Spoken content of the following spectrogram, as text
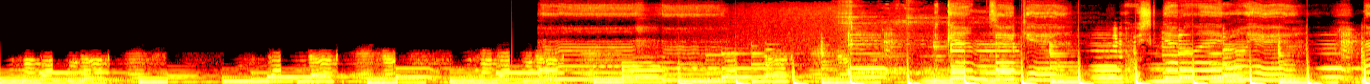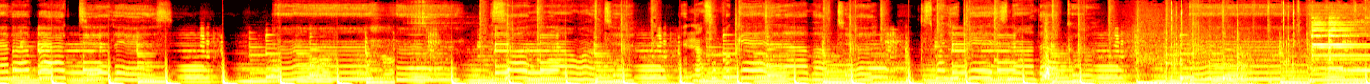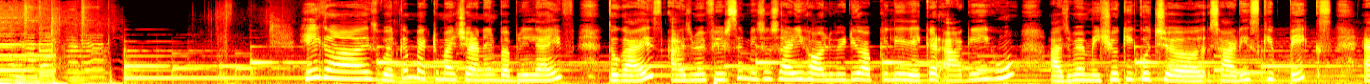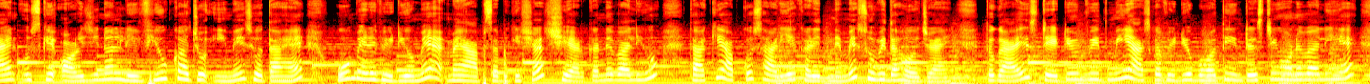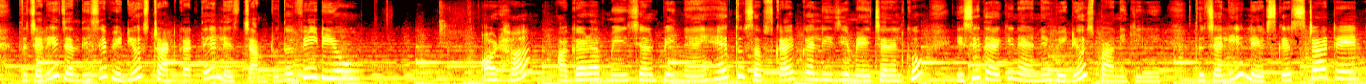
Mm. Hey guys welcome back to my channel bubbly life तो guys आज मैं फिर से मीशो साड़ी हॉल वीडियो आपके लिए लेकर आ गई हूँ। आज मैं मीशो की कुछ साड़ीज़ की पिक्स एंड उसके ओरिजिनल रिव्यू का जो इमेज होता है, वो मेरे वीडियो में मैं आप सभी के साथ शेयर करने वाली हूँ ताकि आपको साड़ियाँ खरीदने में सुविधा हो जाए। तो गाइज़ स्टे विद मी आज का वीडियो बहुत ही इंटरेस्टिंग होने वाली है। तो चलिए जल्दी से वीडियो स्टार्ट करते हैं। Let's jump to the video और हाँ अगर आप मेरे चैनल पे नए हैं तो सब्सक्राइब कर लीजिए मेरे चैनल को इसी तरह के नए नए वीडियोस पाने के लिए। तो चलिए लेट्स गेट स्टार्टेड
